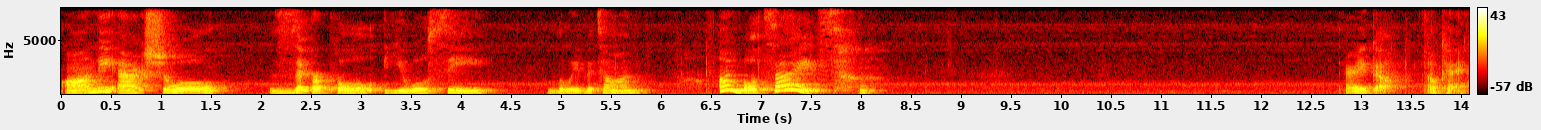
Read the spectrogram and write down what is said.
On the actual zipper pull, you will see Louis Vuitton on both sides. there you go. Okay,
